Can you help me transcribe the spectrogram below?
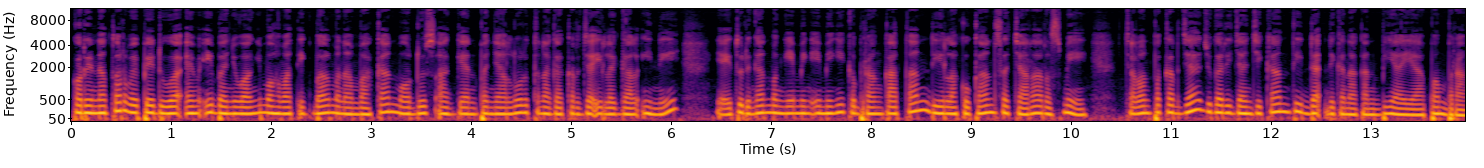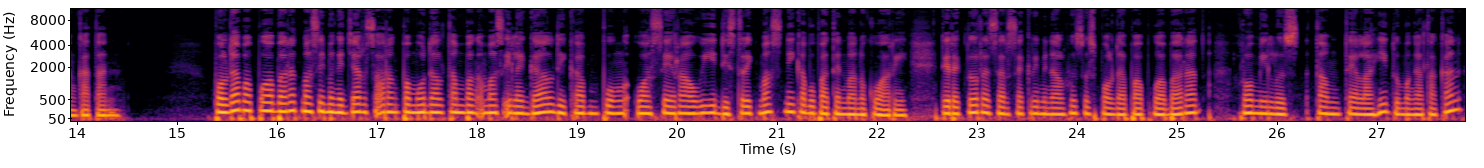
Koordinator WP2MI Banyuwangi Muhammad Iqbal menambahkan modus agen penyalur tenaga kerja ilegal ini yaitu dengan mengiming-imingi keberangkatan dilakukan secara resmi. Calon pekerja juga dijanjikan tidak dikenakan biaya pemberangkatan. Polda Papua Barat masih mengejar seorang pemodal tambang emas ilegal di Kampung Waserawi, Distrik Masni, Kabupaten Manokwari. Direktur Reserse Kriminal Khusus Polda Papua Barat, Romilus Tamtelahitu mengatakan,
